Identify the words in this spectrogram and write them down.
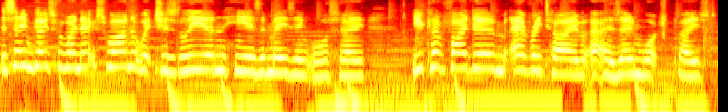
The same goes for my next one, which is Lian. He is amazing also. You can find him every time at his own watch post.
